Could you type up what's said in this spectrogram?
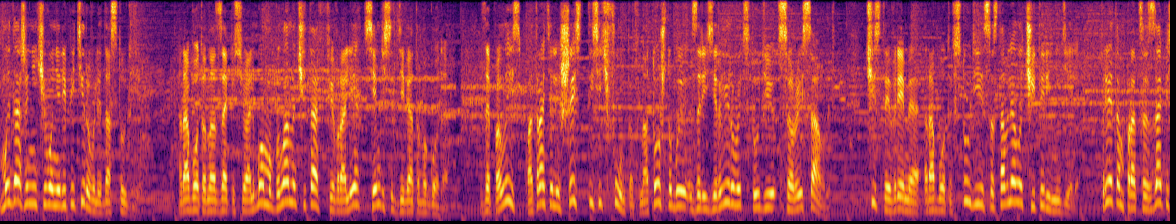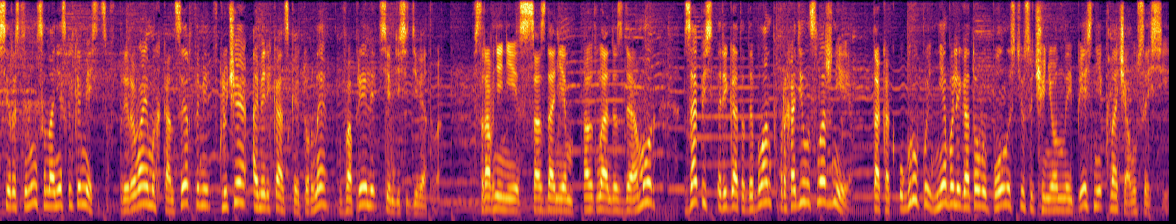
Мы даже ничего не репетировали до студии. Работа над записью альбома была начата в феврале 79 года. The Police потратили 6 тысяч фунтов на то, чтобы зарезервировать студию Surrey Sound. Чистое время работы в студии составляло 4 недели. При этом процесс записи растянулся на несколько месяцев, прерываемых концертами, включая американское турне в апреле 79-го. В сравнении с созданием Outlanders de Amor, запись «Регата де Бланк» проходила сложнее, так как у группы не были готовы полностью сочиненные песни к началу сессии.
